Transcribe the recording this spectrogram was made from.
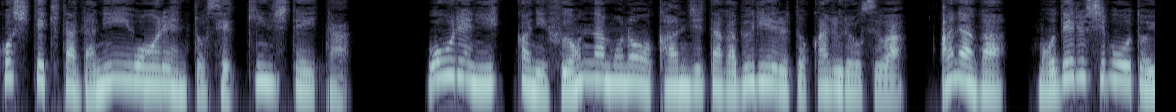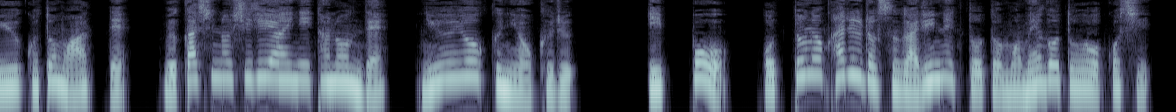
越してきたダニー・ウォーレンと接近していた。ウォーレン一家に不穏なものを感じたガブリエルとカルロスは、アナがモデル志望ということもあって、昔の知り合いに頼んでニューヨークに送る。一方、夫のカルロスがリネットと揉め事を起こし、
